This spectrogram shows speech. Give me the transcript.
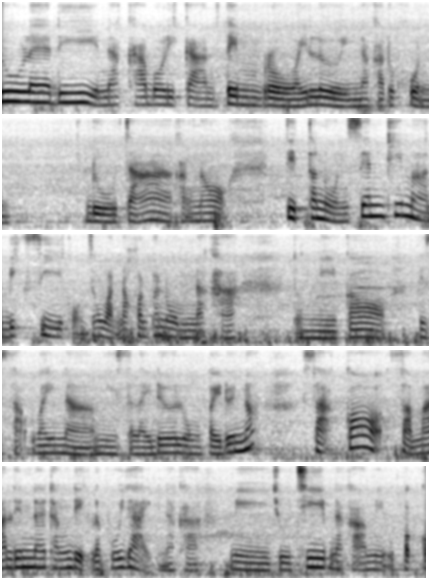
ดูแลดีนะคะ บริการเต็มร้อยเลยนะคะ ทุกคนดูจ้าข้างนอก ติดถนนเส้นที่มาบิ๊กซีของจังหวัดนครพนมนะคะ ตรงนี้ก็เป็นสระว่ายน้ำมีสไลเดอร์ลงไปด้วยเนาะ สระก็สามารถเล่นได้ทั้งเด็กและผู้ใหญ่นะคะ มีชูชีพนะคะ มีอุปก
